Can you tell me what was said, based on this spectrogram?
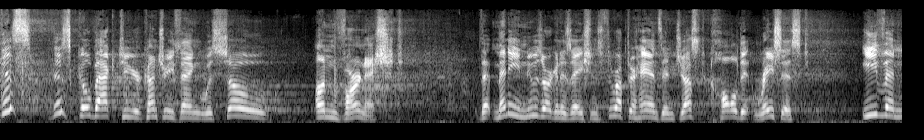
this, this go back to your country thing was so unvarnished that many news organizations threw up their hands and just called it racist. Even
